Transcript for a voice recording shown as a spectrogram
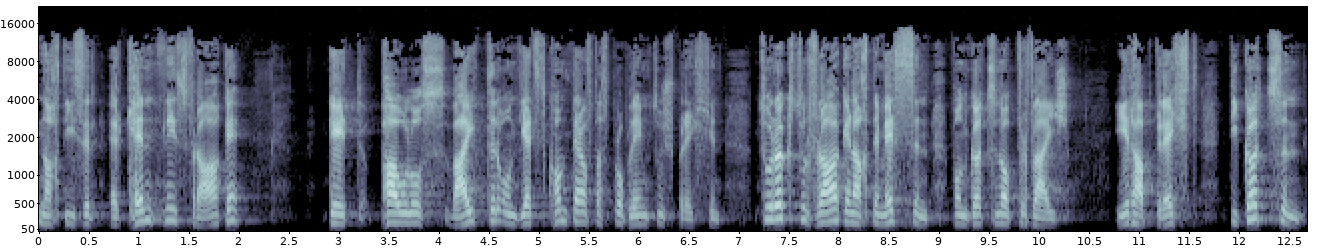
Nach dieser Erkenntnisfrage geht Paulus weiter und jetzt kommt er auf das Problem zu sprechen. Zurück zur Frage nach dem Essen von Götzenopferfleisch. Ihr habt recht, die Götzen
